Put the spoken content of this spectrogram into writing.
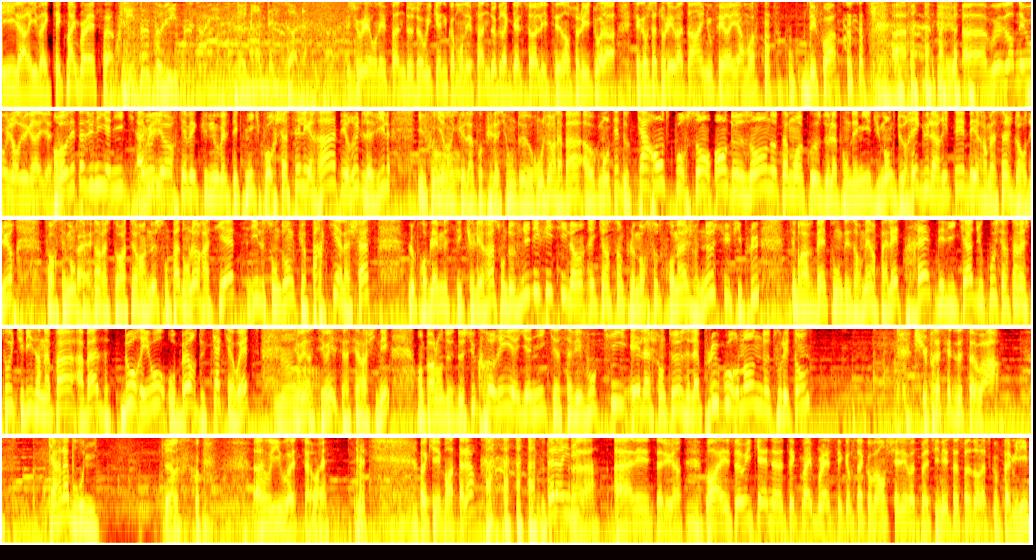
Il arrive avec Take My Breath. Les insolites de Greg Delsol. Si vous voulez, on est fan de The Weeknd comme on est fan de Greg Delsol et de ses insolites. Voilà, c'est comme ça tous les matins. Il nous fait rire, moi, des fois. Euh, euh, vous nous emmenez où aujourd'hui, Greg? On va aux États-Unis, Yannick, à Oui. New York, avec une nouvelle technique pour chasser les rats des rues de la ville. Il faut Oh. dire hein, que la population de rongeurs là-bas a augmenté de 40% en deux ans, notamment à cause de la pandémie et du manque de régularité des ramassages d'ordures. Forcément, Ouais. certains restaurateurs hein, ne sont pas dans leur assiette. Ils sont donc partis à la chasse. Le problème, c'est que les rats sont devenus difficiles hein, et qu'un simple morceau de fromage ne suffit plus. Ces braves bêtes ont désormais un palais très délicat. Du coup, certains restos utilisent un appât à base d'Oreo au beurre de cacahuètes. Non. Et oui, c'est oui, c'est assez raffiné. En parlant de, de sucrerie, Yannick, savez-vous qui est la chanteuse la plus gourmande de tous les temps? Je suis pressé de le savoir. Carla Bruni. Ah oui, ouais, c'est vrai. Ouais. Ok, bon, à tout à l'heure. À tout à l'heure, Yannick. Voilà. Allez, salut. Hein. Bon, et The Weeknd, euh, Take My Breath, c'est comme ça qu'on va enchaîner votre matinée. Ça se passe dans la Scoop Family.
